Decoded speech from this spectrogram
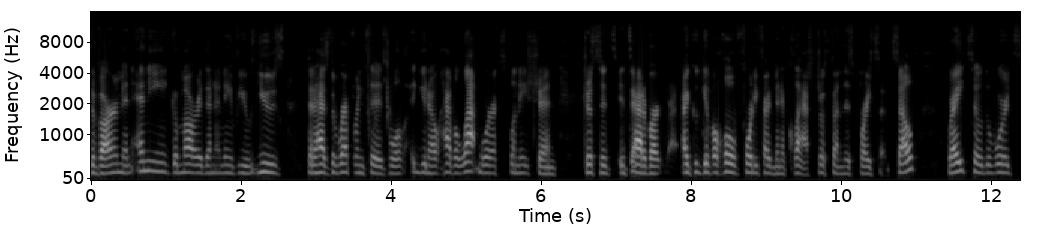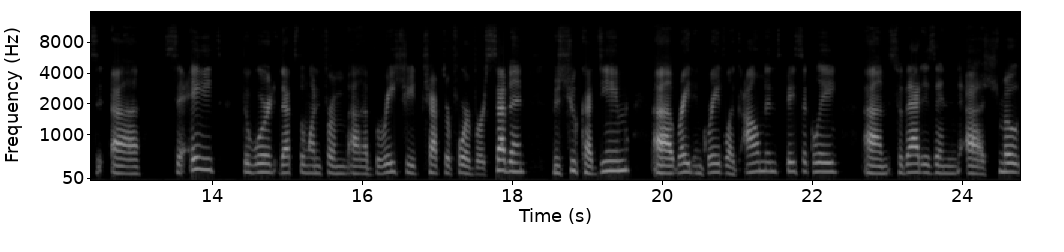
Devarim. And any Gemara that any of you use that has the references will, you know, have a lot more explanation just it's it's out of our i could give a whole 45 minute class just on this price itself right? So the word uh se'et the word that's the one from uh bereshit chapter 4 verse 7 mishukadim uh right engraved like almonds basically. Um so that is in uh shmot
